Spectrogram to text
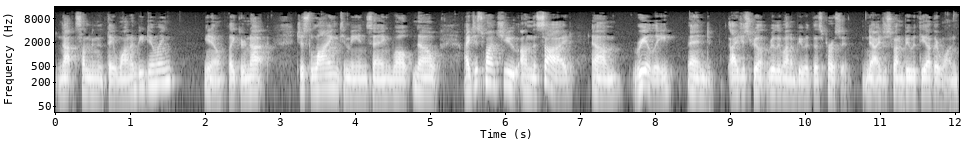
not something that they want to be doing? You know like they're not just lying to me and saying well no i just want you on the side um, really and i just really, really want to be with this person. No i just want to be with the other one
